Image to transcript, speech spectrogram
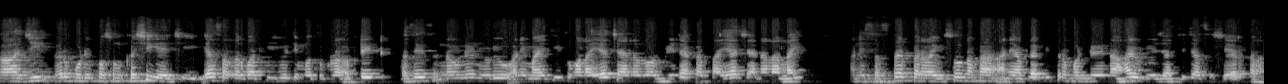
काळजी घरपोटीपासून कशी घ्यायची या संदर्भातली युती महत्त्वपूर्ण अपडेट तसेच नवनवीन व्हिडिओ आणि माहिती तुम्हाला या चॅनलवर मिळण्याकरता या चॅनलला लाईक आणि सबस्क्राईब करायला विसरू नका आणि आपल्या मित्रमंडळींना हा व्हिडिओ जास्तीत जास्त शेअर करा.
